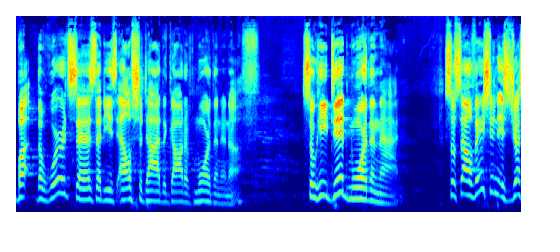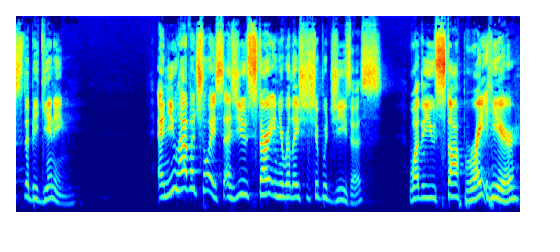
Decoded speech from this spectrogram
But the word says that he's El Shaddai, the God of more than enough. So he did more than that. So salvation is just the beginning. And you have a choice as you start in your relationship with Jesus, whether you stop right here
